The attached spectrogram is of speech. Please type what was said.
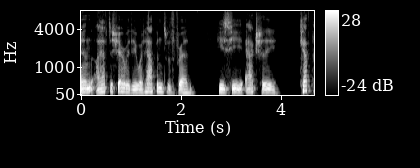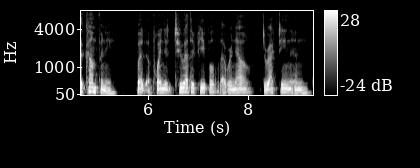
And I have to share with you what happens with Fred. He's he actually kept the company, but appointed two other people that were now directing and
